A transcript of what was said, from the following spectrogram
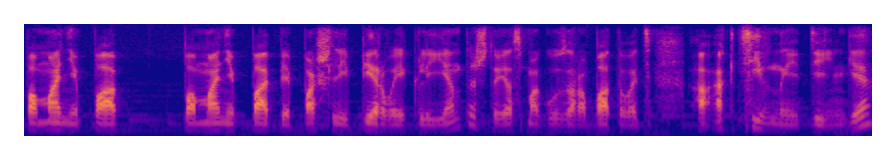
по мане по по мани папе пошли первые клиенты, что я смогу зарабатывать а, активные деньги,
